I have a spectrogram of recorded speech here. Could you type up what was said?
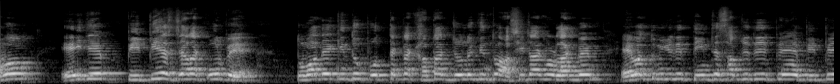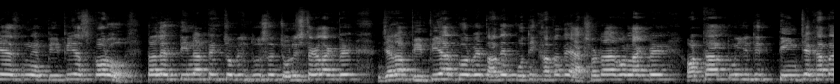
এবং এই যে পিপিএস যারা করবে তোমাদের কিন্তু প্রত্যেকটা খাতার জন্য কিন্তু আশি টাকা করে লাগবে। এবার তুমি যদি তিনটে সাবজেক্ট পিপিএস পিপিএস করো, তাহলে তিন আটে চব্বিশ, দুশো চল্লিশ টাকা লাগবে। যারা পিপিআর করবে, তাদের প্রতি খাতাতে একশো টাকা করে লাগবে। অর্থাৎ তুমি যদি তিনটে খাতা,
